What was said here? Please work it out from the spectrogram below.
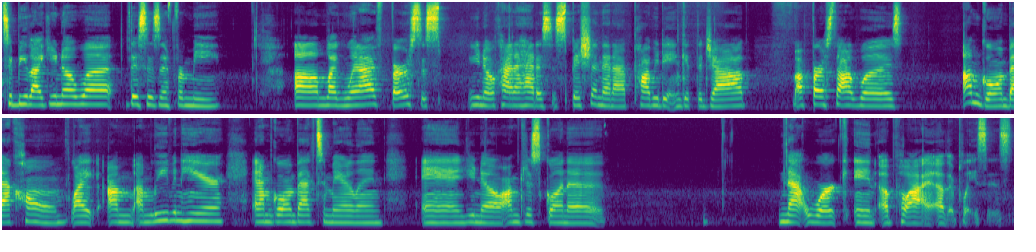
to be like, you know what, this isn't for me. Um, like when I first, you know, kind of had a suspicion that I probably didn't get the job, my first thought was, I'm going back home. Like I'm, I'm leaving here and I'm going back to Maryland, and you know, I'm just gonna not work and apply other places.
